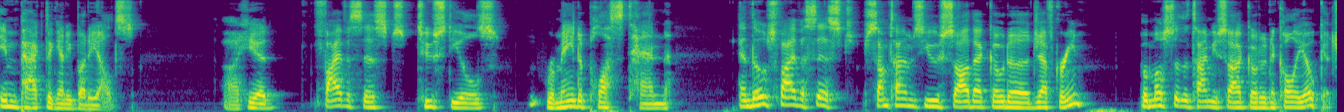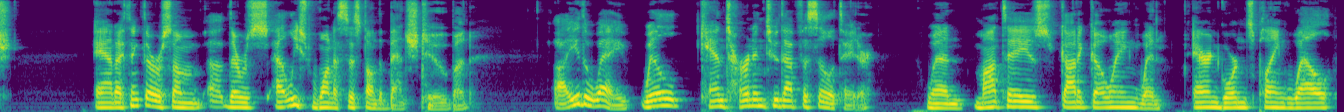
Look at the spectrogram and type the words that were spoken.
impacting anybody else. Uh, he had five assists, two steals, remained a plus 10. And those five assists, sometimes you saw that go to Jeff Green, but most of the time you saw it go to Nikola Jokic. And I think there were some, uh, there was at least one assist on the bench too, but uh, either way, Will can turn into that facilitator. When Monte's got it going, when Aaron Gordon's playing well,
